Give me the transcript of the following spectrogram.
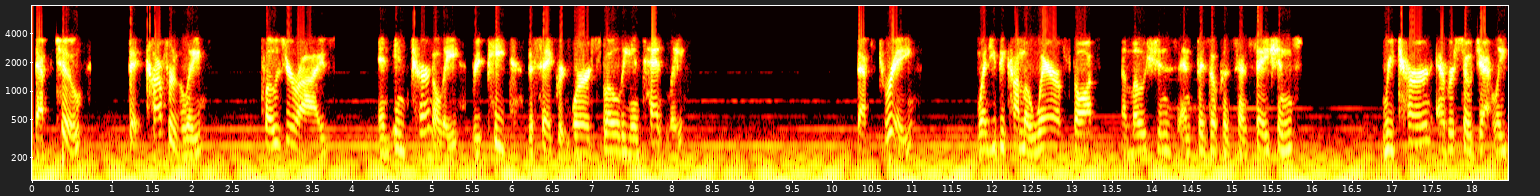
Step two, sit comfortably, close your eyes, and internally repeat the sacred word slowly, intently. Step three, when you become aware of thoughts, emotions, and physical sensations, return ever so gently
